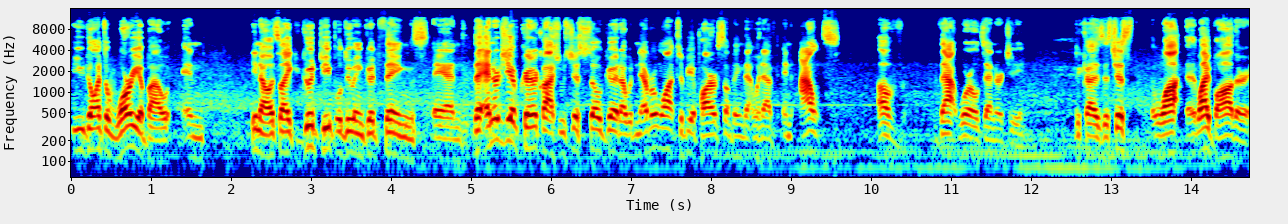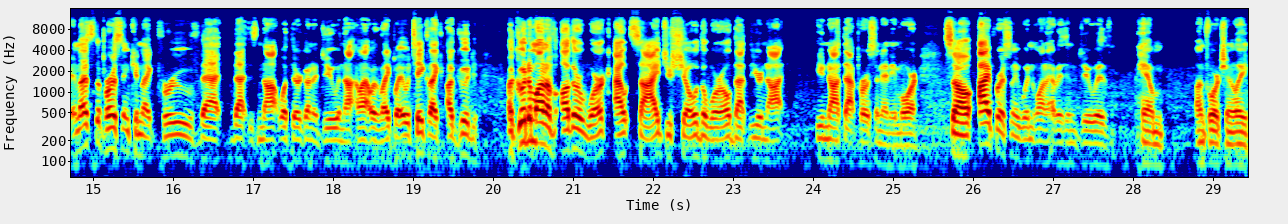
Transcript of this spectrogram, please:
you don't have to worry about and you know, it's like good people doing good things. And the energy of Creator Clash was just so good. I would never want to be a part of something that would have an ounce of that world's energy because it's just why why bother unless the person can like prove that that is not what they're going to do and not what like but it would take like a good a good amount of other work outside to show the world that you're not you're not that person anymore so i personally wouldn't want to have anything to do with him unfortunately.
